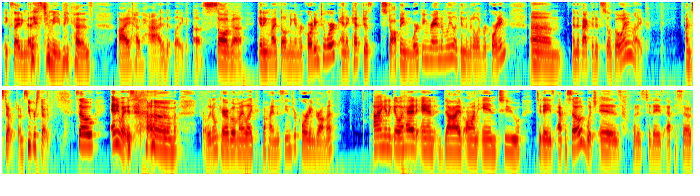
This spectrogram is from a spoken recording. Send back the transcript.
exciting that is to me because I have had like a saga getting my filming and recording to work and it kept just stopping working randomly like in the middle of recording. Um, and the fact that it's still going like i'm stoked. I'm super stoked. So anyways um, you probably don't care about my like behind the scenes recording drama I'm going to go ahead and dive on into today's episode, which is what is today's episode?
